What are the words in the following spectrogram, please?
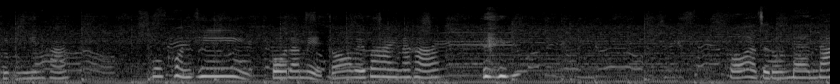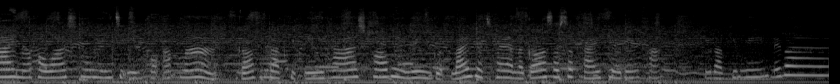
คลิปนี้นะคะพวกคนที่โปรดาเมจก็บ๊ายบายนะคะ ก็อาจจะโดนแบนได้นะ เพราะว่าช่วงนี้ GM เขาอัพมาก ก็สำหรับคลิปนี้ถ้าชอบอย่าลืมกดไลค์กดแชร์แล้วก็ซับสไครต์เพื่อด้วยค่ะสำหรับคลิปนี้ บ๊ายบาย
